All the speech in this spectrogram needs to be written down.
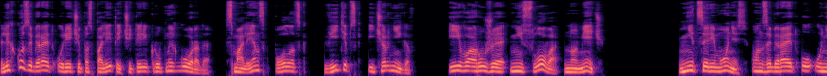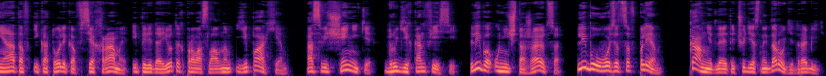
легко забирает у Речи Посполитой четыре крупных города – Смоленск, Полоцк, Витебск и Чернигов. И его оружие не слово, но меч. Не церемонясь, он забирает у униатов и католиков все храмы и передает их православным епархиям, а священники других конфессий либо уничтожаются, либо увозятся в плен. Камни для этой чудесной дороги дробить.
